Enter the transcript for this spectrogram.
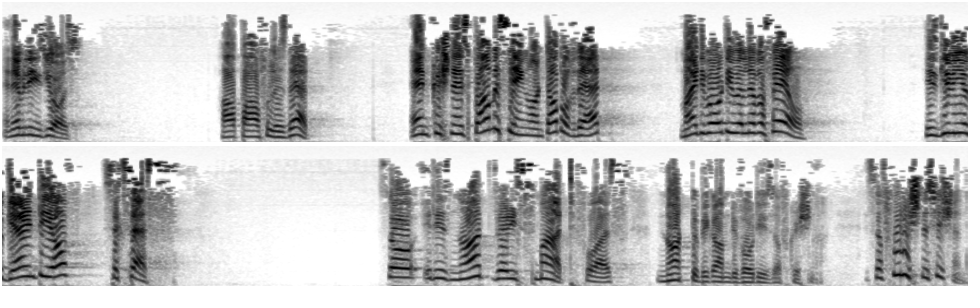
and everything is yours. How powerful is that? And Krishna is promising on top of that, my devotee will never fail. He's giving you a guarantee of success. So it is not very smart for us not to become devotees of Krishna. It's a foolish decision.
